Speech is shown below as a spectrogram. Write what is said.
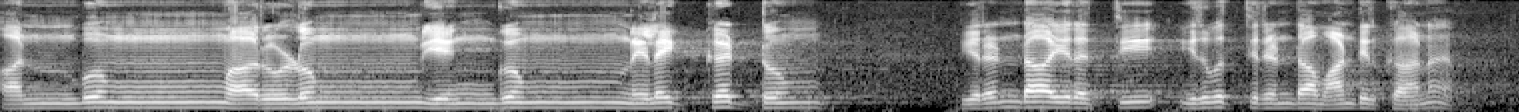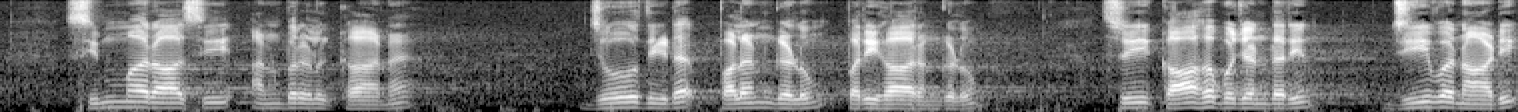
அன்பும் அருளும் எங்கும் நிலைக்கட்டும். இரண்டாயிரத்தி இருபத்தி ரெண்டாம் ஆண்டிற்கான சிம்ம ராசி அன்பர்களுக்கான ஜோதிட பலன்களும் பரிகாரங்களும் ஸ்ரீ காகபுஜண்டரின் ஜீவநாடி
